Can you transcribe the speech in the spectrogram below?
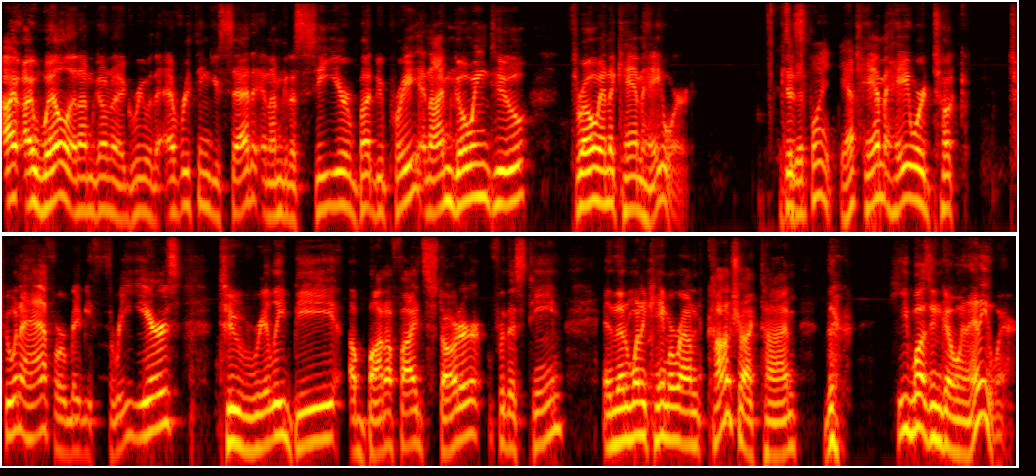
I, I will, and I'm going to agree with everything you said, and I'm going to see your Bud Dupree, and I'm going to throw in a Cam Heyward. That's a good point. Yep. Cam Heyward took two and a half or maybe three years to really be a bona fide starter for this team. And then when it came around contract time, there, he wasn't going anywhere.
